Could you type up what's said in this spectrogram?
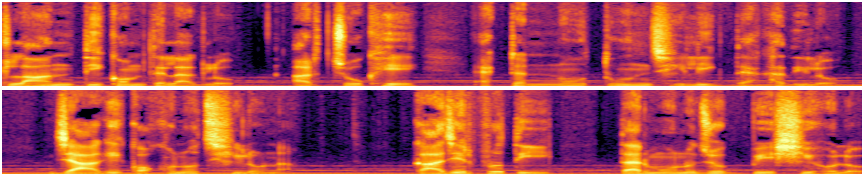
ক্লান্তি কমতে লাগল আর চোখে একটা নতুন ঝিলিক দেখা দিল, যা আগে কখনো ছিল না। কাজের প্রতি তার মনোযোগ বেশি হলো,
